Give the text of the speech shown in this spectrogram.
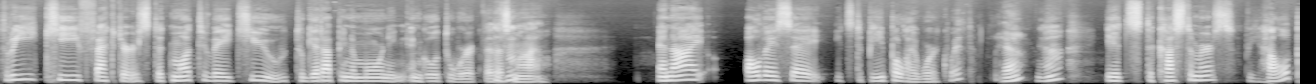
three key factors that motivate you to get up in the morning and go to work with a smile? And I always say it's the people I work with, yeah, yeah, it's the customers we help,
